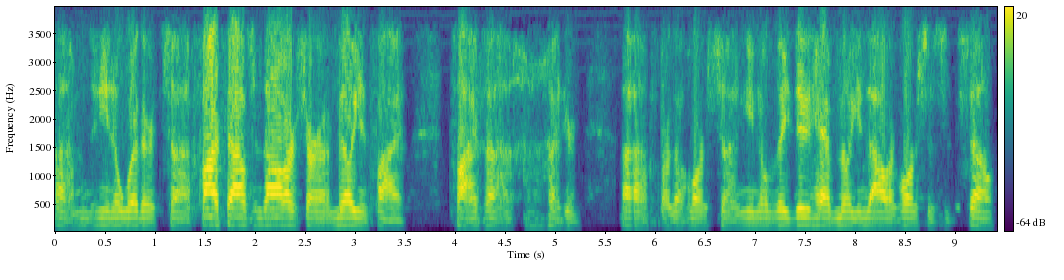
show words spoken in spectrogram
Um, you know, whether it's uh, five thousand dollars or a million five five uh, hundred uh, for the horse. Uh, you know, they do have million dollar horses that sell,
